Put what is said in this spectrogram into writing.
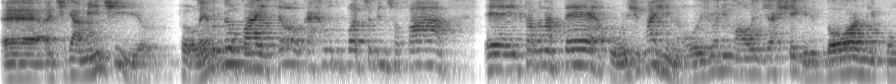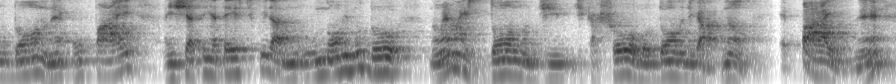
É, antigamente, eu, eu, lembro meu pai, disse, oh, o cachorro não pode subir no sofá, é, ele estava na terra. Hoje, imagina, hoje o animal ele já chega, ele dorme com o dono, né, com o pai. A gente já tem até esse cuidado. O nome mudou. Não é mais dono de, de cachorro ou dono de gato, não. É pai, né?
